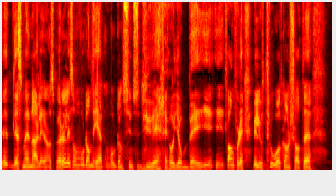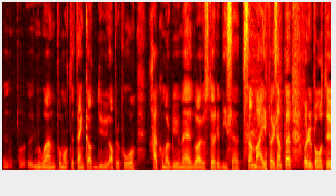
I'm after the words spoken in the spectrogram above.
Det, det som er nærliggende å spørre, liksom, hvordan, er, hvordan syns du er det å jobbe i, i tvang? For jeg vil jo tro at kanskje at det, noen på en måte tenker at du, apropos, her kommer du med Du har jo større biceps enn meg, f.eks. Og du på en måte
